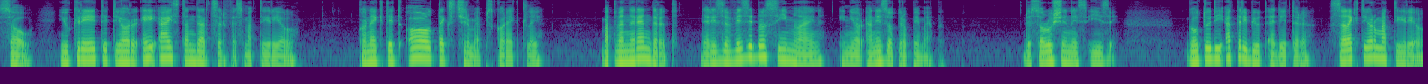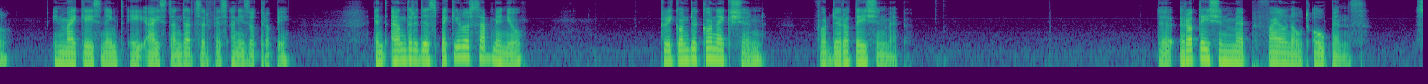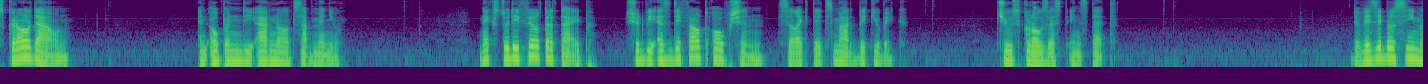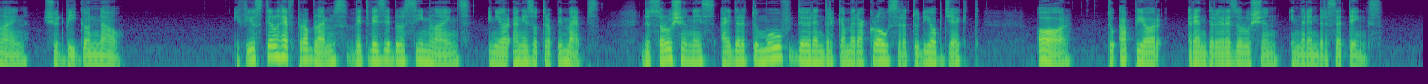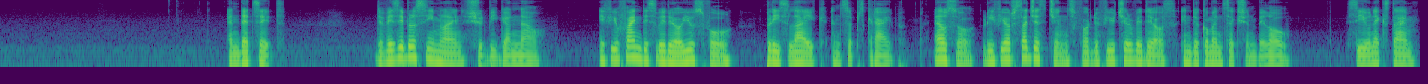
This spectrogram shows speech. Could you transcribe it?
So, you created your AI standard surface material, connected all texture maps correctly, but when rendered, there is a visible seam line in your anisotropy map. The solution is easy. Go to the attribute editor, select your material, in my case named AI standard surface anisotropy, and under the specular submenu, click on the connection for the rotation map. The rotation map file node opens. Scroll down and open the Arnold submenu. Next to the filter type should be as default option selected Smart Bicubic. Choose closest instead. The visible seam line should be gone now. If you still have problems with visible seam lines in your anisotropy maps, the solution is either to move the render camera closer to the object or to up your render resolution in render settings. And that's it. The visible seam line should be gone now. If you find this video useful, please like and subscribe. Also, leave your suggestions for the future videos in the comment section below. See you next time.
